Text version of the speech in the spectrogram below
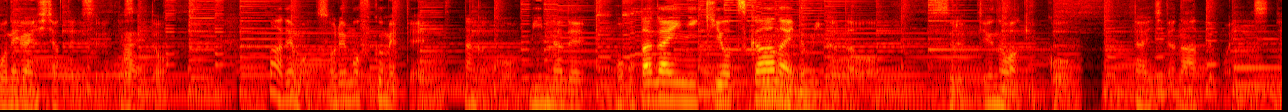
うお願いしちゃったりするんですけど、まあでもそれも含めてなんかこうみんなでおお互いに気を使わない飲み方をのは結構大事だなって思いますね。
